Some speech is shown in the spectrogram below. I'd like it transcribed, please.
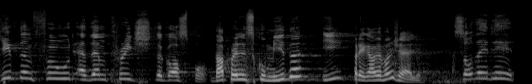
give them food, and then preach the gospel. dar para eles comida e pregar o evangelho. So they did.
